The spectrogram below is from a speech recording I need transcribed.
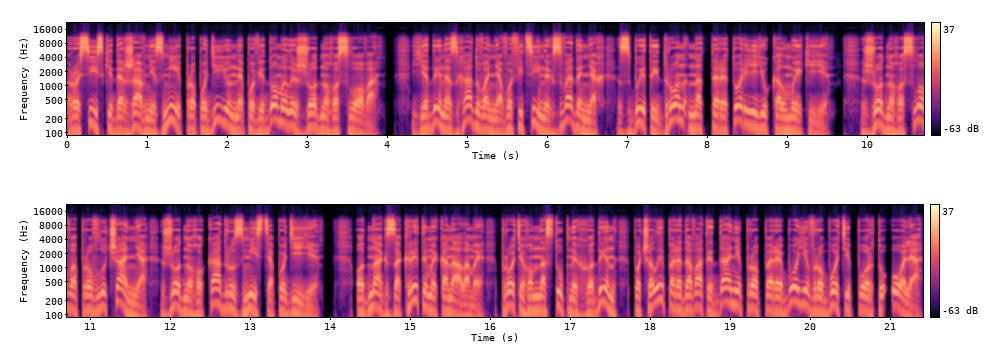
Російські державні ЗМІ про подію не повідомили жодного слова. Єдине згадування в офіційних зведеннях – збитий дрон над територією Калмикії. Жодного слова про влучання, жодного кадру з місця події. Однак закритими каналами протягом наступних годин почали передавати дані про перебої в роботі порту Оля,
